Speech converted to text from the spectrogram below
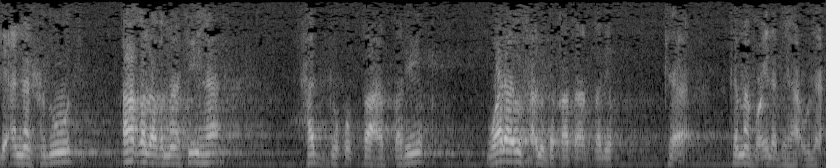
لأن الحدود أغلظ ما فيها حد قطاع الطريق ولا يفعل بقطع الطريق كما فعل بهؤلاء.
